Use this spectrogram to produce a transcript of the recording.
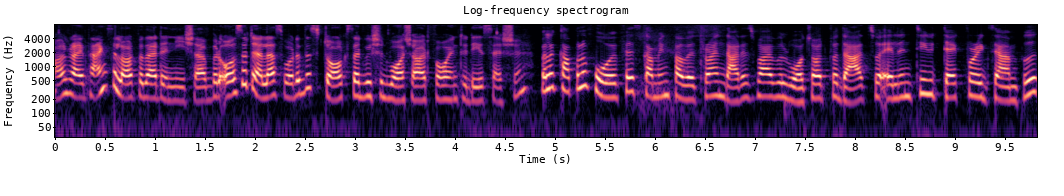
All right, thanks a lot for that, Anisha. But also tell us what are the stocks that we should watch out for in today's session? Well, a couple of OFS coming, Pavitra, and that is why we'll watch out for that. So, L&T Tech, for example,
